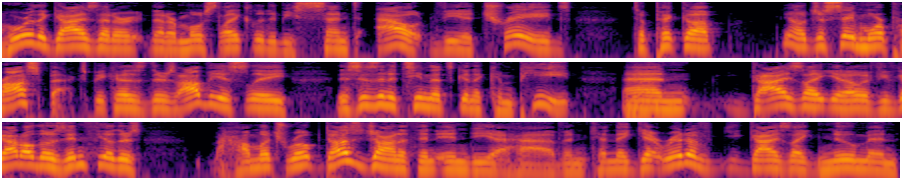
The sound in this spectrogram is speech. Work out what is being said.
who are the guys that are that are most likely to be sent out via trades to pick up, you know, just say more prospects because there's obviously this isn't a team that's going to compete and guys like, you know, if you've got all those infielders, how much rope does Jonathan India have? And can they get rid of guys like Newman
